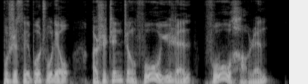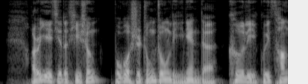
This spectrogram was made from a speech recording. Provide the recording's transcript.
不是随波逐流，而是真正服务于人，服务好人。而业绩的提升，不过是种种理念的颗粒归仓。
